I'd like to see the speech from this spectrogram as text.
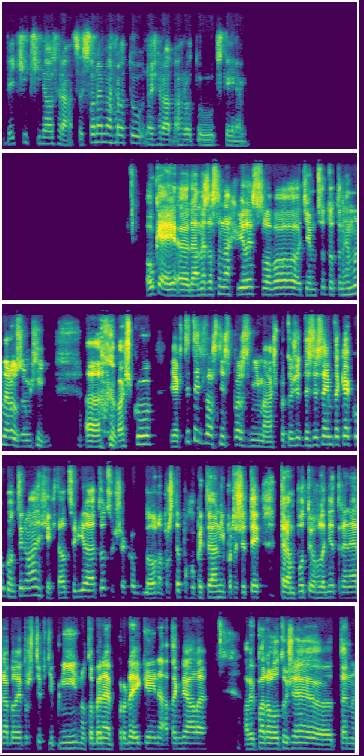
větší přínos hrát se Sonem na hrotu, než hrát na hrotu s Kanem. OK, eh, dáme zase na chvíli slovo těm, co Tottenhamu nerozumí. Uh, Vašku, jak ty teď vlastně Spurs vnímáš? Protože ty jsi se jim tak jako kontinuálně chechtal celý léto, což jako bylo naprosto pochopitelný, protože ty trampoty ohledně trenéra byly prostě vtipný, no to ne prodej Kane a tak dále. A vypadalo to, že ten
